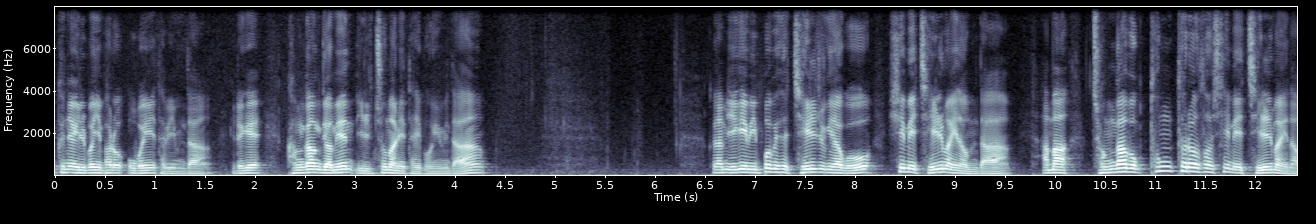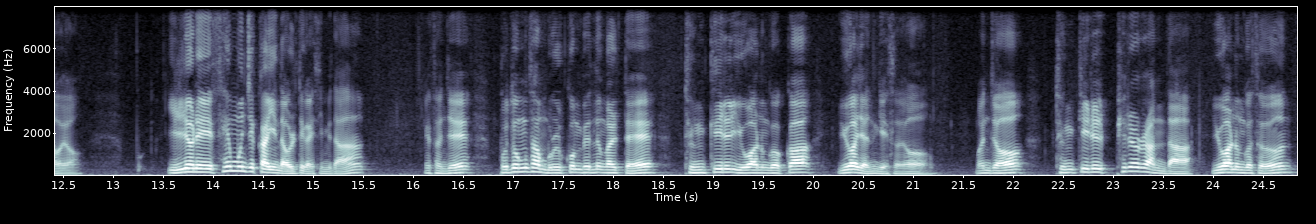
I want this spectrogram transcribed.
그냥 1번이 바로 5번이 답입니다. 이렇게 강강조하면 1초 만에 답이 보입니다. 그 다음 이게 민법에서 제일 중요하고 시험에 제일 많이 나옵니다. 아마 정과목 통틀어서 시험에 제일 많이 나와요. 1년에 세 문제까지 나올 때가 있습니다. 그래서 이제 부동산 물권 변동할 때 등기를 요하는 것과 요하지 않는 게 있어요. 먼저 등기를 필요로 한다. 요하는 것은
